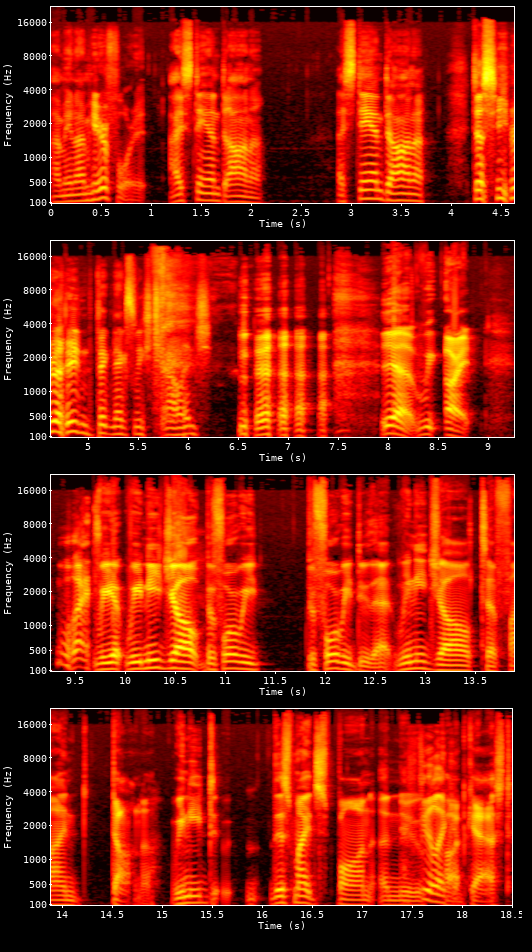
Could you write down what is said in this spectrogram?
I mean, I'm here for it. I stand Donna. I stand Donna. Dustin, you ready to pick next week's challenge? Yeah, we all right. What? We we need y'all before we before we do that. We need y'all to find Donna. We need to, this might spawn a new feel like- podcast.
